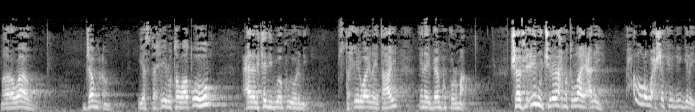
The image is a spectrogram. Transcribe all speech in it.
Maa rawaahu jamcu yastaxiilu tawaauhum cala alkadib waa kuwii odhanayay mustaxiil waa inay tahay inay been ku kulmaan. Shaafici inuu jiray raxmat ullaahi calayh wax alla wax shaki inay gelay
